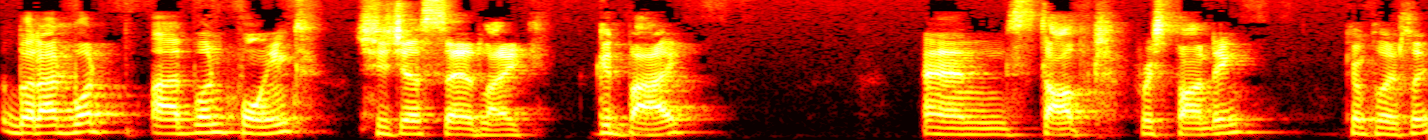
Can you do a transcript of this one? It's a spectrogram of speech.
But at what at one point, she just said like goodbye, and stopped responding completely.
